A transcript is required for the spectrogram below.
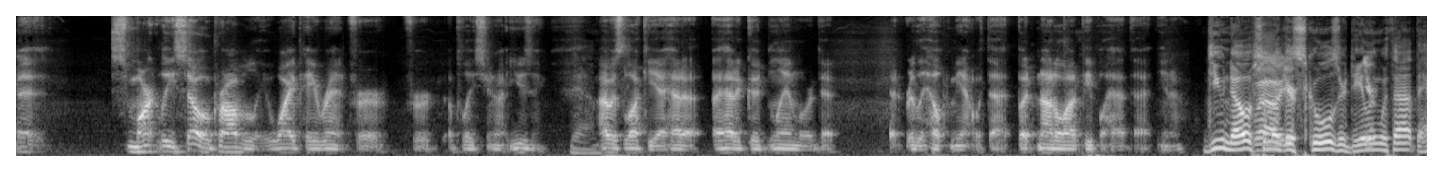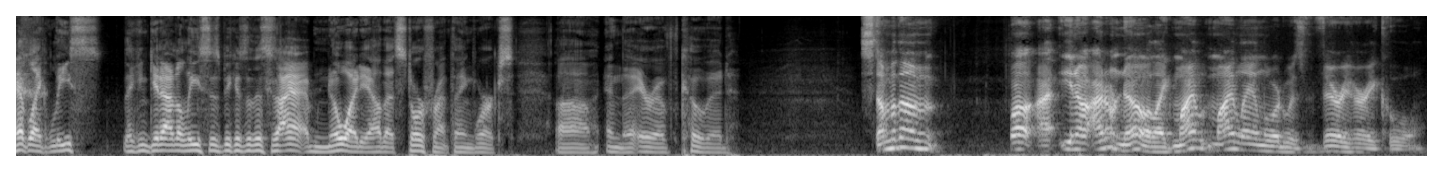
Uh, smartly so probably why pay rent for for a place you're not using yeah i was lucky i had a i had a good landlord that that really helped me out with that but not a lot of people had that you know do you know if well, some of the schools are dealing with that they have like lease they can get out of leases because of this because i have no idea how that storefront thing works uh, in the era of covid some of them well I, you know i don't know like my my landlord was very very cool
